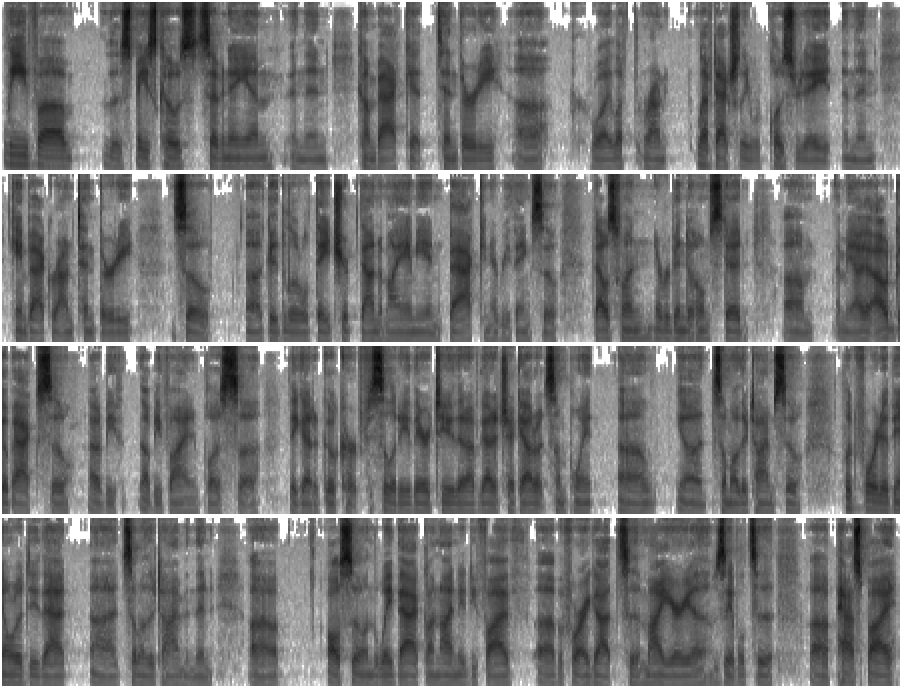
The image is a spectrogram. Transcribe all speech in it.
leave uh, the Space Coast 7 a.m. and then come back at 10:30. Uh, well, I left around left actually closer to eight, and then came back around 10:30. So a good little day trip down to Miami and back and everything. So that was fun. Never been to Homestead. Um, I mean, I, I, would go back, so that would be that would be fine. Plus, uh, they got a go kart facility there too that I've got to check out at some point, uh, you know, some other time. So look forward to being able to do that uh, at some other time. And then uh, also on the way back on 985, uh, before I got to my area, I was able to uh, pass by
